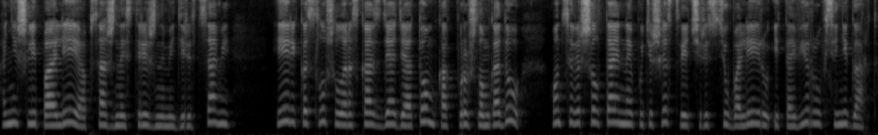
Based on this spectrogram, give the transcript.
Они шли по аллее, обсаженной стриженными деревцами, и Эрика слушала рассказ дяди о том, как в прошлом году он совершил тайное путешествие через всю Балейру и Тавиру в Сенегард,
